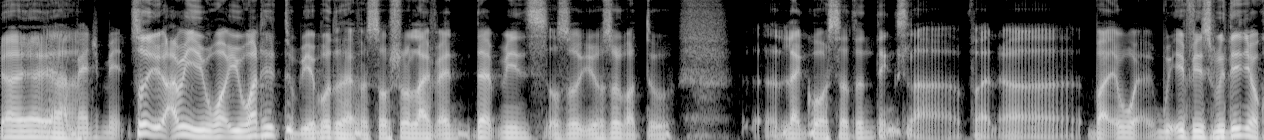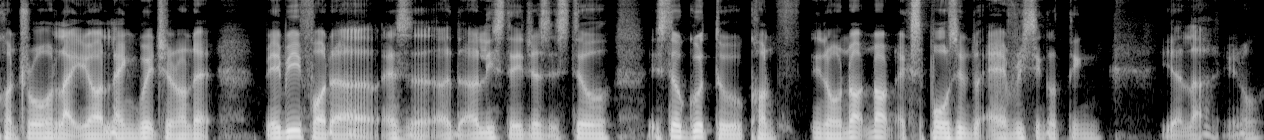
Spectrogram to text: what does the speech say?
Yeah, yeah, yeah. Yeah, match made. So you, I mean, you want you want him to be able to have a social life, and that means also you also got to let go of certain things, lah. But uh, but if it's within your control, like your language and all that, maybe for the as a, the early stages, it's still it's still good to conf- you know not not expose him to every single thing, yet lah. You know.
